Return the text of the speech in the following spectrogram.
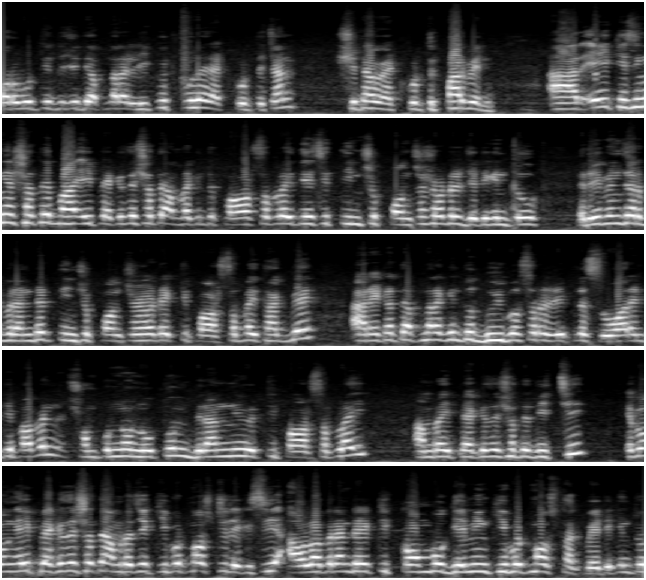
পরবর্তীতে যদি আপনারা লিকুইড কুলার অ্যাড করতে চান, সেটাও অ্যাড করতে পারবেন। আর এই কেসিং এর সাথে বা এই প্যাকেজের সাথে আমরা কিন্তু পাওয়ার সাপ্লাই দিয়েছি তিনশো পঞ্চাশ ওয়াটের যেটি কিন্তু রেভেঞ্জার ব্র্যান্ডের তিনশো পঞ্চাশ ওয়াটের একটি পাওয়ার সাপ্লাই থাকবে। আর এটাতে আপনারা কিন্তু দুই বছরের রিপ্লেস ওয়ারেন্টি পাবেন। সম্পূর্ণ নতুন ব্র্যান্ড নিউ একটি পাওয়ার সাপ্লাই আমরা এই প্যাকেজের সাথে দিচ্ছি। এবং এই প্যাকেজের সাথে আমরা যে কিবোর্ড মাউসটি রেখেছি আওলা ব্র্যান্ডের একটি কম্বো গেমিং কিবোর্ড মাউস থাকবে। এটি কিন্তু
